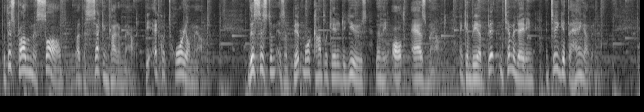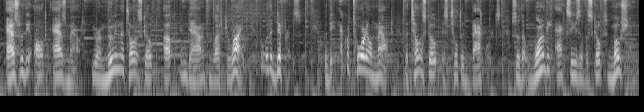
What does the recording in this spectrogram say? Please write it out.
But this problem is solved by the second kind of mount, the equatorial mount. This system is a bit more complicated to use than the Alt-Az mount and can be a bit intimidating until you get the hang of it. As with the Alt-Az mount, you are moving the telescope up and down from left to right, but with a difference. With the equatorial mount, the telescope is tilted backwards so that one of the axes of the scope's motion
